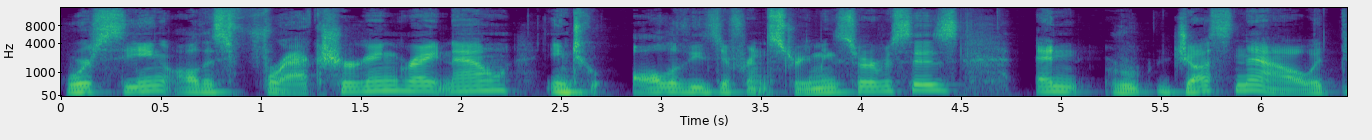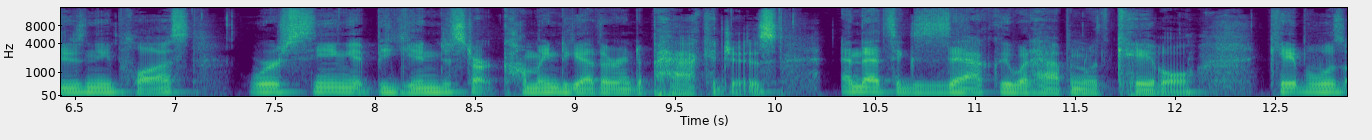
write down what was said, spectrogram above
We're seeing all this fracturing right now into all of these different streaming services. And just now with Disney Plus, we're seeing it begin to start coming together into packages. And that's exactly what happened with cable. Cable was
